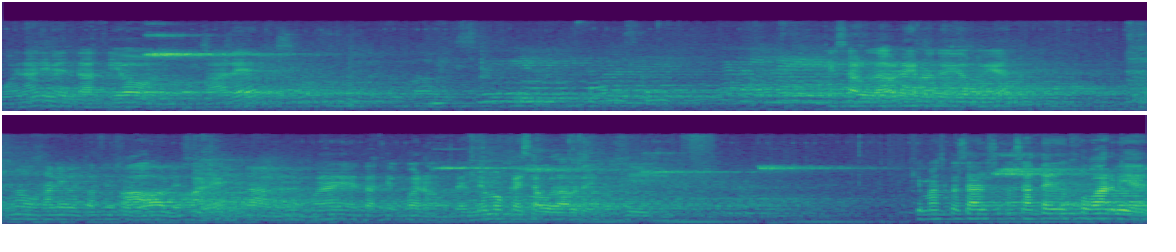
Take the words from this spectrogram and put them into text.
Buena alimentación, ¿vale? ¿Qué saludable? que ¿No te he oído muy bien? No, una alimentación Ah, saludable, vale. Buena alimentación. Bueno, entendemos que es saludable. sí. ¿Qué más cosas os hacen jugar bien?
